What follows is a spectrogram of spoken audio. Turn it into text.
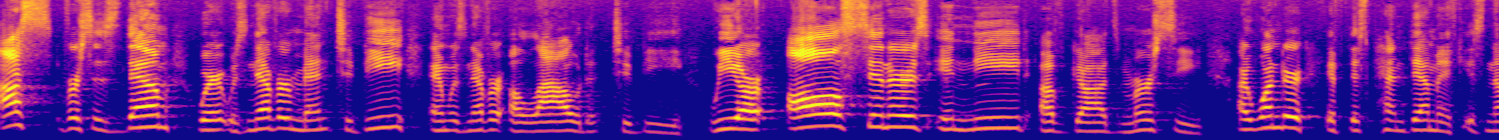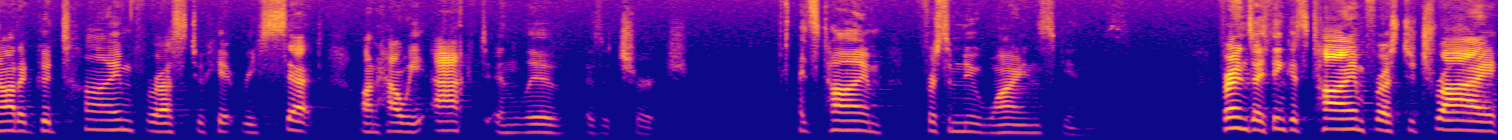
us versus them where it was never meant to be and was never allowed to be. We are all sinners in need of God's mercy. I wonder if this pandemic is not a good time for us to hit reset on how we act and live as a church. It's time for some new wineskins. Friends, I think it's time for us to try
